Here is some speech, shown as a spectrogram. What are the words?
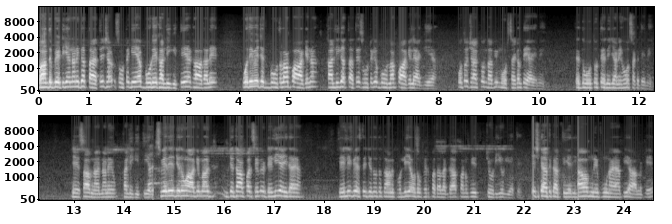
ਬੰਦ ਪੇਟੀਆਂ ਇਹਨਾਂ ਨੇ ਗੱਤਾ ਇੱਥੇ ਸੁੱਟ ਗਏ ਆ, ਬੋਰੇ ਖਾਲੀ ਕੀਤੇ ਆ ਖਾਦ ਵਾਲੇ। ਉਹਦੇ ਵਿੱਚ ਬੋਤਲਾਂ ਪਾ ਕੇ ਨਾ, ਖਾਲੀ ਗੱਤਾ ਤੇ ਸੁੱਟ ਕੇ ਬੋਤਲਾਂ ਪਾ ਕੇ ਲੈ ਗਏ ਆ। ਉਹ ਤੋਂ ਸ਼ੱਕ ਹੁੰਦਾ ਵੀ ਮੋਟਰਸਾਈਕਲ ਤੇ ਆਏ ਨੇ ਤੇ ਦੋ ਤੋਂ ਤਿੰਨ ਜਾਣੇ ਹੋ ਸਕਦੇ ਨੇ। ਜੇ ਹਿਸਾਬ ਨਾਲ ਇਹਨਾਂ ਨੇ ਖਾਲੀ ਕੀਤੀ ਹੈ ਸਵੇਰੇ ਜਦੋਂ ਆ ਕੇ ਮੈਂ, ਜਿੱਦਾਂ ਆਪਾਂ ਸਵੇਰੇ ਡੇਲੀ ਆਈਦਾ ਆ, ਡੇਲੀ ਬੇਸ ਤੇ ਜਦੋਂ ਦੁਕਾਨ ਖੋਲੀ ਆ, ਉਦੋਂ ਫਿਰ ਪਤਾ ਲੱਗਾ ਆਪਾਂ ਨੂੰ ਵੀ ਚੋਰੀ ਹੋ ਗਈ ਇੱਥੇ। ਇਹ ਸ਼ਿਕਾਇਤ ਕਰਤੀ ਹੈ ਜੀ। ਆਹ ਹੁਣੇ ਫੋਨ ਆਇਆ ਵੀ ਆ ਕੇ।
